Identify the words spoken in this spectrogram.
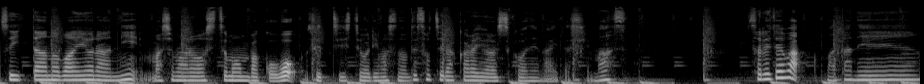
Twitter の概要欄にマシュマロ質問箱を設置しておりますので、そちらからよろしくお願いいたします。それでは、またね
